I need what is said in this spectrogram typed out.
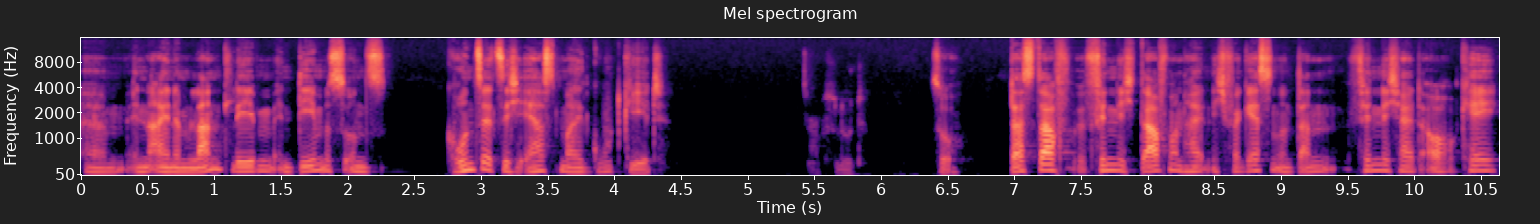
ähm, in einem Land leben, in dem es uns grundsätzlich erstmal gut geht. Absolut. So. Das darf, finde ich, darf man halt nicht vergessen. Und dann finde ich halt auch, okay,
